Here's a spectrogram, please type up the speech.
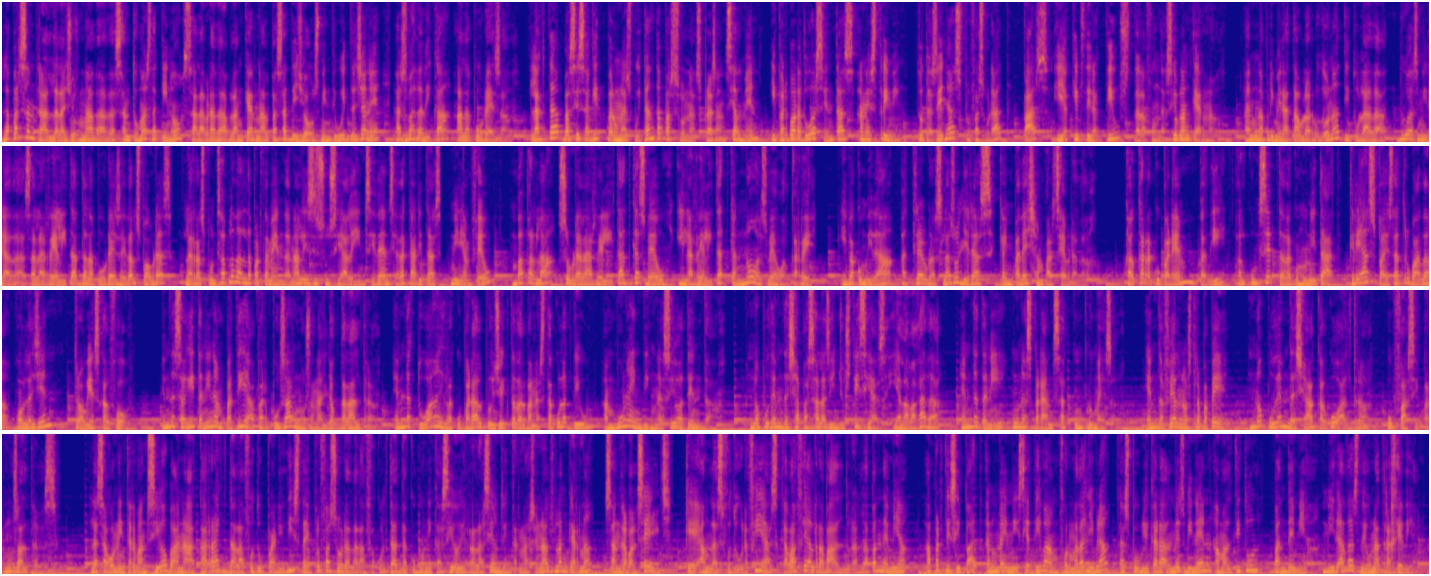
La part central de la jornada de Sant Tomàs d'Aquino, celebrada a Blanquerna el passat dijous 28 de gener, es va dedicar a la pobresa. L'acte va ser seguit per unes 80 persones presencialment i per vora 200 en streaming, totes elles professorat, PAS i equips directius de la Fundació Blanquerna. En una primera taula rodona titulada Dues mirades a la realitat de la pobresa i dels pobres, la responsable del Departament d'Anàlisi Social i Incidència de Càritas, Míriam Feu, va parlar sobre la realitat que es veu i la realitat que no es veu al carrer i va convidar a treure's les ulleres que impedeixen percebre-la. Cal que recuperem, va dir, el concepte de comunitat, crear espais de trobada on la gent trobi escalfor, hem de seguir tenint empatia per posar-nos en el lloc de l'altre. Hem d'actuar i recuperar el projecte del benestar col·lectiu amb una indignació atenta. No podem deixar passar les injustícies i, a la vegada, hem de tenir una esperança compromesa. Hem de fer el nostre paper. No podem deixar que algú altre ho faci per nosaltres. La segona intervenció va anar a càrrec de la fotoperiodista i professora de la Facultat de Comunicació i Relacions Internacionals Blanquerna, Sandra Balcells, que amb les fotografies que va fer el Raval durant la pandèmia ha participat en una iniciativa en forma de llibre que es publicarà el mes vinent amb el títol Pandèmia, mirades de una tragèdia.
